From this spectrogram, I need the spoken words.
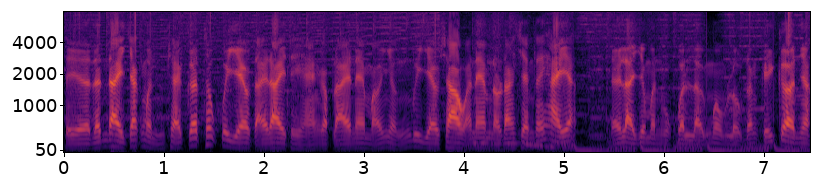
Thì à, đến đây chắc mình sẽ kết thúc video tại đây. Thì hẹn gặp lại anh em ở những video sau. Anh em nào đang xem thấy hay á để lại cho mình một bình luận một lượt đăng ký kênh nha.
